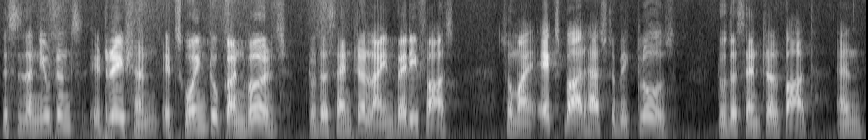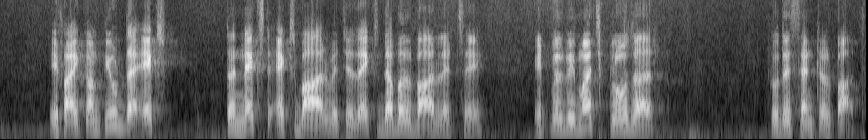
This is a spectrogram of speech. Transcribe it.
This is a newton's iteration. It's going to converge to the central line very fast. So my x bar has to be close to the central path. And if i compute the x the next x bar which is x double bar let us say it will be much closer to this central path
